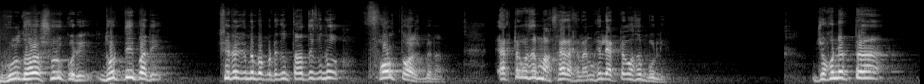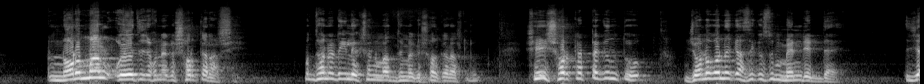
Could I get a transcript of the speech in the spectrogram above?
ভুল ধরা শুরু করি ধরতেই পারি সেটা কিন্তু ব্যাপারটা কিন্তু তাতে কোনো ফল তো আসবে না। একটা কথা মাথায় রাখেন আমি খালি একটা কথা বলি। যখন একটা নর্মাল ওয়েতে যখন একটা সরকার আসে ধরেন একটা ইলেকশনের মাধ্যমে একটা সরকার আসলো সেই সরকারটা কিন্তু জনগণের কাছে কিছু ম্যান্ডেট দেয় যে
